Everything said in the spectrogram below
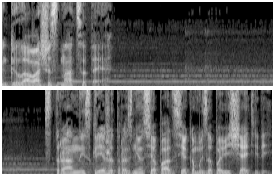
Глава 16 Странный скрежет разнесся по отсекам из оповещателей,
